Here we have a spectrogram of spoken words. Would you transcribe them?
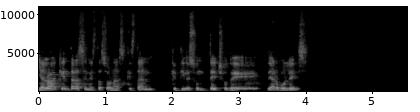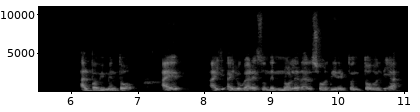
y a la hora que entras en estas zonas que están, que tienes un techo de, de árboles, al pavimento hay, hay, hay, lugares donde no le da el sol directo en todo el día.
